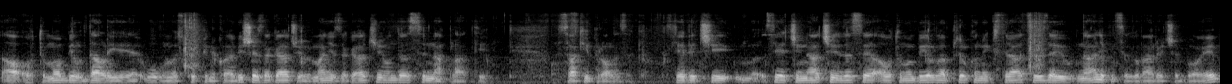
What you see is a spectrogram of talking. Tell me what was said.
automobil, da li je u onoj skupini koja više zagađuje ili manje zagađuje, onda se naplati svaki prolazak. Sljedeći, sljedeći način je da se automobilima prilikom registracije izdaju naljepnice odgovarajuće boje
